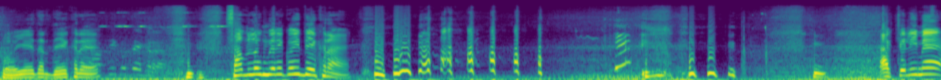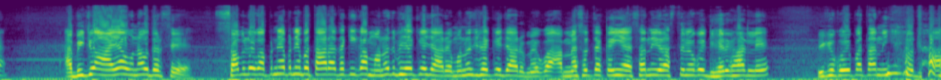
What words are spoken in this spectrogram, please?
तो ये इधर देख रहे हैं। सब लोग मेरे को ही देख रहा है। एक्चुअली मैं अभी जो आया हूँ ना उधर से, सब लोग अपने अपने बता रहा था कि का मनोज भैया के जा रहे हो, मनोज भैया के जा रहे हो। मेरे को अब मैं सोचा कहीं ऐसा नहीं, रास्ते में कोई घेर घाट ले, क्योंकि कोई पता नहीं होता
